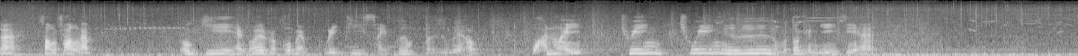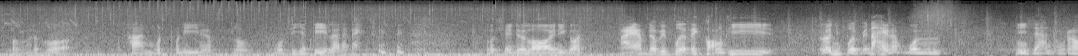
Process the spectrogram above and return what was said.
อ่า สองช่องครับ โอเคอย่างน้อยเราก็แบบรีที่ใส่เพิ่มเติมแล้วครับหวานใหม่ชวิงชวิงเออมันต้องอย่างนี้สิฮะเออแล้วก็ผ่านหมดพอดีนะครับเราหมดที่จะตีแล้วแหละโอเคเดี๋ยวรออนี่ก่อนไอ้ครับเดี๋ยวไปเปิดไอ้กล่องที่ เรายังเปิดไม่ได้นะบบนนี่ยานของเรา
